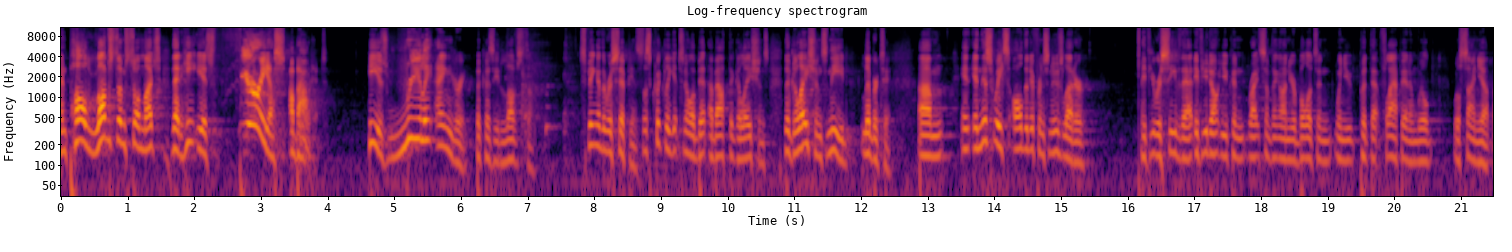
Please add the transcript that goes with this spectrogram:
And Paul loves them so much that he is furious about it. He is really angry because he loves them. Speaking of the recipients, let's quickly get to know a bit about the Galatians. The Galatians need liberty. Um, in, in this week's All the Difference newsletter, if you receive that, if you don't, you can write something on your bulletin when you put that flap in, and we'll, we'll sign you up.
